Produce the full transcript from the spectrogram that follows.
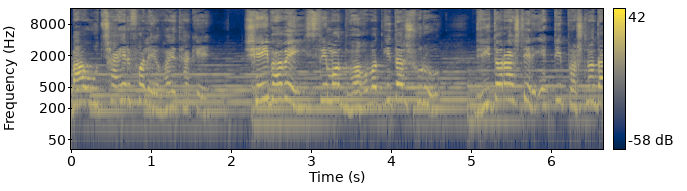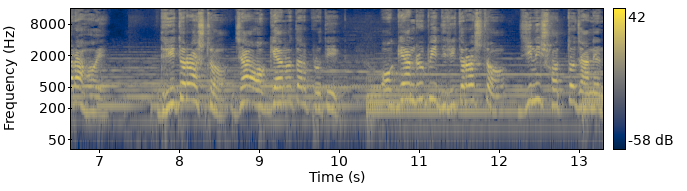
বা উৎসাহের ফলে হয়ে থাকে। সেইভাবেই শ্রীমদ্ ভগবদ্গীতার শুরু ধৃতরাষ্ট্রের একটি প্রশ্ন দ্বারা হয়। ধৃতরাষ্ট্র যা অজ্ঞানতার প্রতীক। অজ্ঞানরূপী ধৃতরাষ্ট্র যিনি সত্য জানেন,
